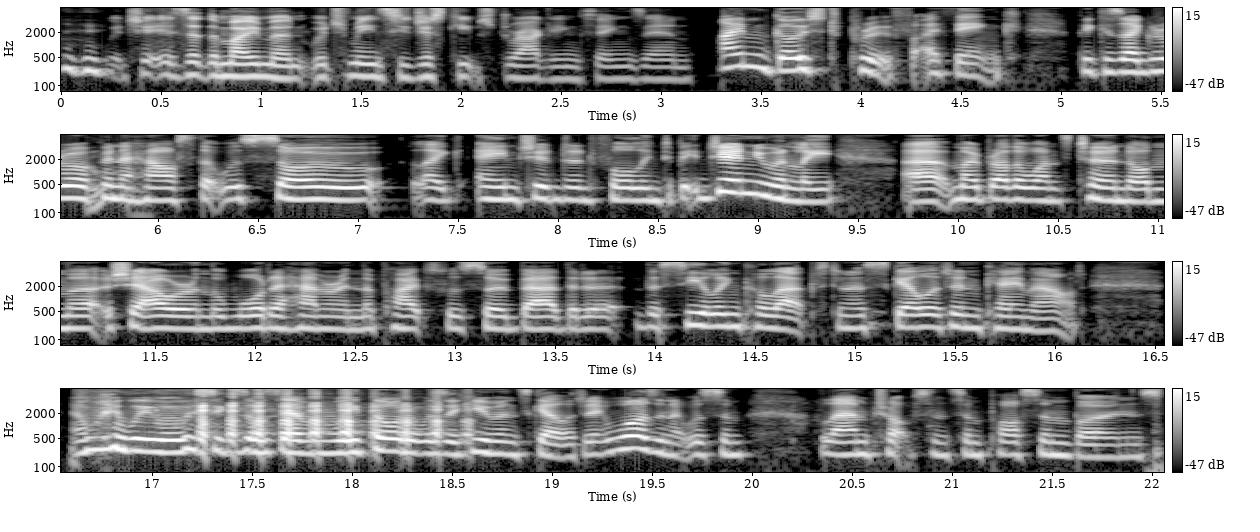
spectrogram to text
which it is at the moment, which means he just keeps dragging things in. I'm ghost proof, I think, because I grew up in a house that was so like ancient and falling to bits. Genuinely, uh, my brother once turned on the shower and the water hammer in the pipes was so bad that it, the ceiling collapsed and a skeleton came out. And when we were six or seven, we thought it was a human skeleton. It wasn't. It was some lamb chops and some possum bones,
